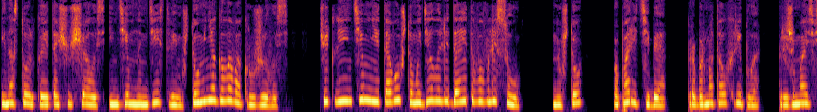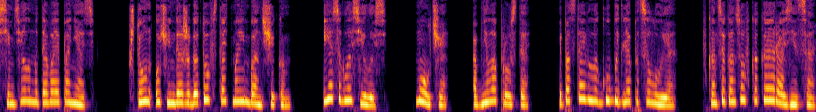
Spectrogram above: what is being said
и настолько это ощущалось интимным действием, что у меня голова кружилась. Чуть ли интимнее того, что мы делали до этого в лесу. «Ну что, попарить тебя?» — пробормотал хрипло, прижимаясь всем телом и давая понять, что он очень даже готов стать моим банщиком. И я согласилась, молча, Обняла просто и подставила губы для поцелуя. В конце концов, какая разница?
